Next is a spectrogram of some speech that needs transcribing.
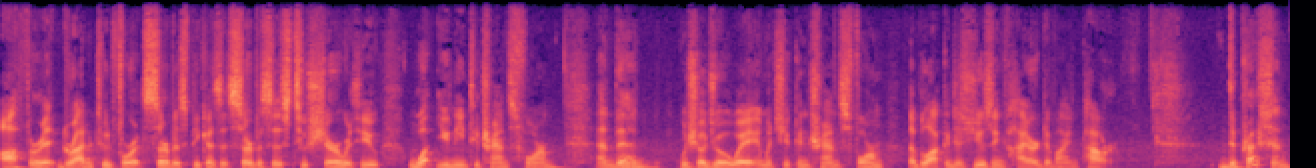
offer it gratitude for its service because its service is to share with you what you need to transform and then we showed you a way in which you can transform the blockages using higher divine power. Depression,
